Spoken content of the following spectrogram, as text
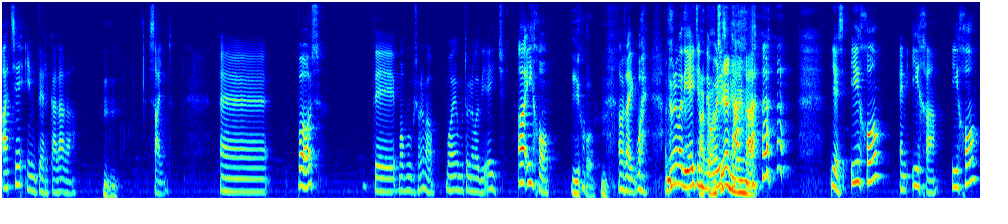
H intercalada, Mhm. silent. Uh, but the what were we talking about? Why are we talking about the H? Ah, hijo. Hijo. I was like, why? I'm talking about the H and the word is caja. yes, hijo and hija. Hijo,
